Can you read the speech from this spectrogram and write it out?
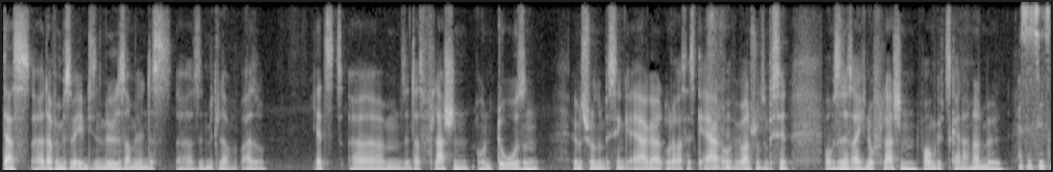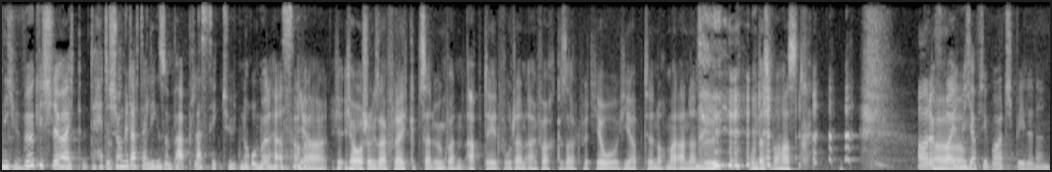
das, äh, dafür müssen wir eben diesen Müll sammeln. Das äh, sind mittlerweile, also jetzt ähm, sind das Flaschen und Dosen wir haben uns schon so ein bisschen geärgert, oder was heißt geärgert, aber wir waren schon so ein bisschen, warum sind das eigentlich nur Flaschen? Warum gibt es keinen anderen Müll? Es ist jetzt nicht wirklich schlimm, aber ich hätte schon gedacht, da liegen so ein paar Plastiktüten rum oder so. Ja, ich, ich habe auch schon gesagt, vielleicht gibt es dann irgendwann ein Update, wo dann einfach gesagt wird, yo, hier habt ihr nochmal anderen Müll und das war's. Oh, da freue ich Ähm. mich auf die Wortspiele dann.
